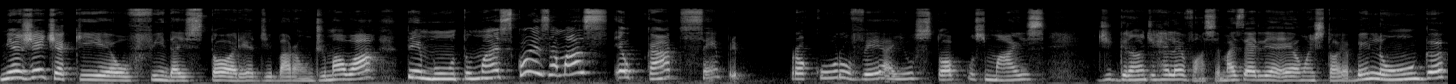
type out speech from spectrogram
Minha gente, aqui é o fim da história de Barão de Mauá. Tem muito mais coisa, mas eu cato sempre procuro ver aí os tópicos mais de grande relevância. Mas ele é uma história bem longa,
